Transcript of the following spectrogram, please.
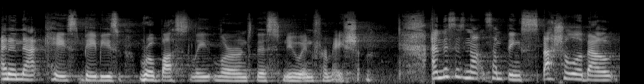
And in that case, babies robustly learned this new information. And this is not something special about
